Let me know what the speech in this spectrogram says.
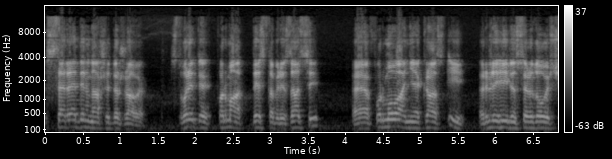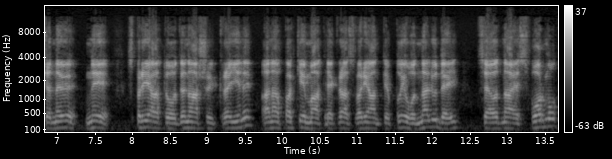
зсередини нашої держави, створити формат дестабілізації, е, формування якраз і релігійне середовище не, не сприятливо для нашої країни, а навпаки, мати якраз варіанти впливу на людей. Це одна із формул,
